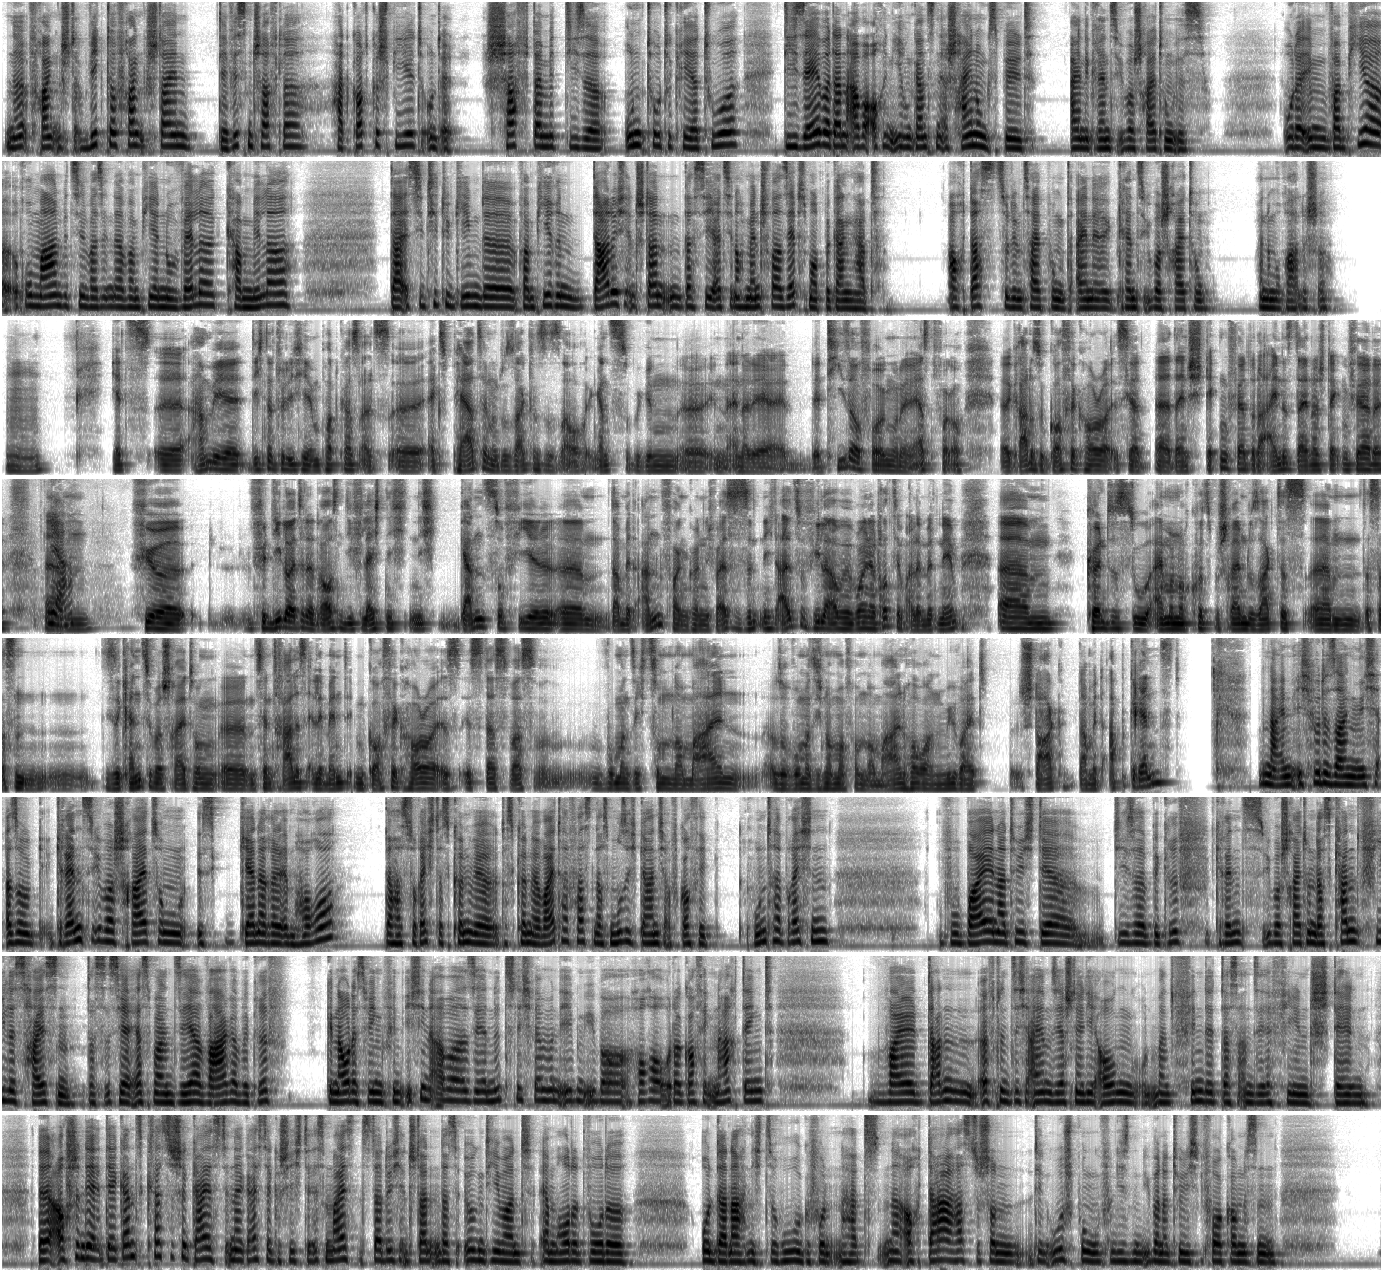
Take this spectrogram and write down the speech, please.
Ne, Frankenstein, Viktor Frankenstein, der Wissenschaftler, hat Gott gespielt und er schafft damit diese untote Kreatur, die selber dann aber auch in ihrem ganzen Erscheinungsbild eine Grenzüberschreitung ist. Oder im Vampirroman beziehungsweise in der Vampirnovelle Camilla, da ist die titelgebende Vampirin dadurch entstanden, dass sie, als sie noch Mensch war, Selbstmord begangen hat. Auch das zu dem Zeitpunkt eine Grenzüberschreitung, eine moralische. Mhm. Jetzt äh, haben wir dich natürlich hier im Podcast als äh, Expertin und du sagtest es auch ganz zu Beginn äh, in einer der, der Teaser-Folgen oder in der ersten Folge auch, äh, gerade so Gothic Horror ist ja äh, dein Steckenpferd oder eines deiner Steckenpferde. Ähm, ja. Für für die Leute da draußen, die vielleicht nicht, nicht ganz so viel ähm, damit anfangen können, ich weiß, es sind nicht allzu viele, aber wir wollen ja trotzdem alle mitnehmen. Ähm, Könntest du einmal noch kurz beschreiben, du sagtest, ähm, dass das ein, diese Grenzüberschreitung äh, ein zentrales Element im Gothic Horror ist. Ist das was, wo man sich zum normalen, also wo man sich nochmal vom normalen Horror ein Mühweit stark damit abgrenzt? Nein, ich würde sagen nicht. Also Grenzüberschreitung ist generell im Horror. Da hast du recht, das können wir, das können wir weiterfassen. Das muss ich gar nicht auf Gothic runterbrechen. Wobei natürlich der, dieser Begriff Grenzüberschreitung, das kann vieles heißen. Das ist ja erstmal ein sehr vager Begriff. Genau deswegen finde ich ihn aber sehr nützlich, wenn man eben über Horror oder Gothic nachdenkt, weil dann öffnen sich einem sehr schnell die Augen und man findet das an sehr vielen Stellen. Äh, auch schon der, der ganz klassische Geist in der Geistergeschichte ist meistens dadurch entstanden, dass irgendjemand ermordet wurde und danach nicht zur Ruhe gefunden hat. Na, auch da hast du schon den Ursprung von diesen übernatürlichen Vorkommnissen,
